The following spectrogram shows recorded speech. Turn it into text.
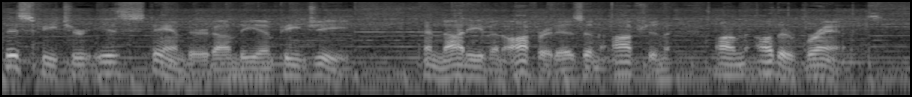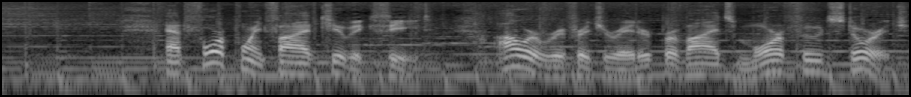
this feature is standard on the MPG and not even offered as an option on other brands. At 4.5 cubic feet, our refrigerator provides more food storage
